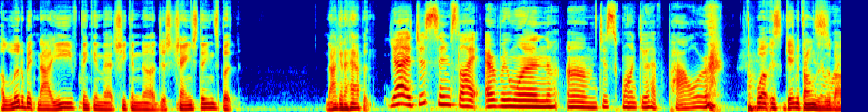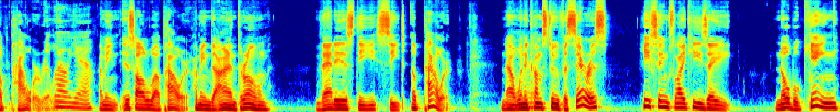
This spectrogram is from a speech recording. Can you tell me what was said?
a little bit naive, thinking that she can uh, just change things, but not gonna happen. Yeah, it just seems like everyone um just want to have power. Well, it's Game of Thrones is about power, really. well, yeah. I mean, it's all about power. I mean, the Iron Throne, that is the seat of power. Now, when it comes to Viserys, he seems like he's a noble king,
